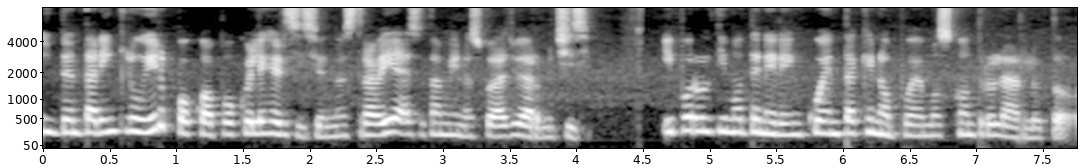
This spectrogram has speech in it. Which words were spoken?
Intentar incluir poco a poco el ejercicio en nuestra vida, eso también nos puede ayudar muchísimo. Y por último, tener en cuenta que no podemos controlarlo todo.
